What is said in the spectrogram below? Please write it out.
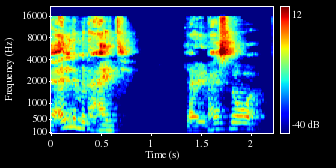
أقل من عادي. يعني بحس إن هو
